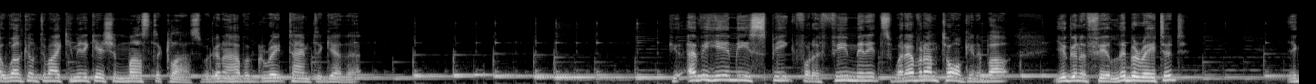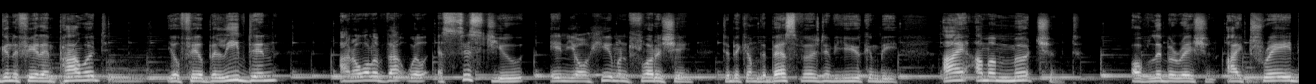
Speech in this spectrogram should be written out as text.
welcome to my communication masterclass. We're going to have a great time together. If you ever hear me speak for a few minutes, whatever I'm talking about, you're going to feel liberated, you're going to feel empowered, you'll feel believed in, and all of that will assist you in your human flourishing to become the best version of you you can be. I am a merchant of liberation. I trade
